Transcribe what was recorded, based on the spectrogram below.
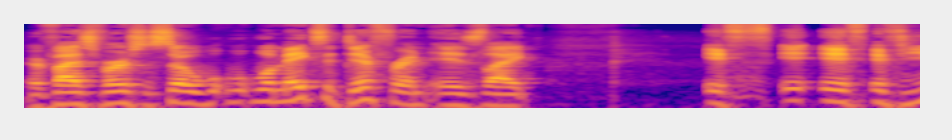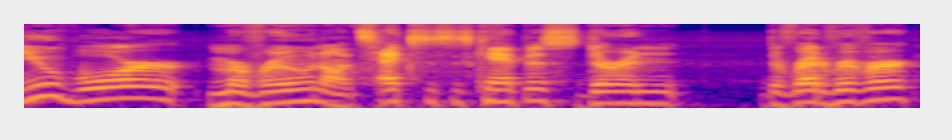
or vice versa. So w- what makes it different is like if if if you wore maroon on Texas's campus during the Red River,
